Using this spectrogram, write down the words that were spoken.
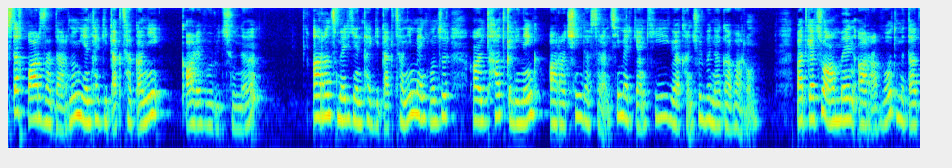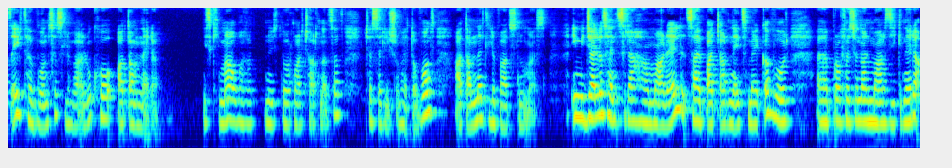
ստեղ parza դառնում յենթագիտակցականի կարևորությունը, առանց մեր յենթագիտակցանի մենք ոնց որ անդադ կլինենք առաջին դասարանցի մեր կյանքի յուրաքանչյուր բնակավարում Պատկերացրու ամեն առավոտ մտածեիր, թե ոնց ես լվալու քո ատամները։ Իսկ հիմա ուղղակի նույնիսկ նորմալ չարտնացած չես էլ հիշում հետո ոնց ատամներդ լվացնում ես։ Իմիջիալոց հենց սրա համար էլ սա է պատճառներից մեկը, որ պրոֆեսիոնալ մարզիկները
